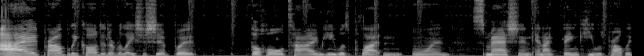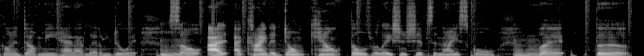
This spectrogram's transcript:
I probably called it a relationship, but the whole time he was plotting on smashing and I think he was probably going to dump me had I let him do it. Mm-hmm. So I I kind of don't count those relationships in high school, mm-hmm. but the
